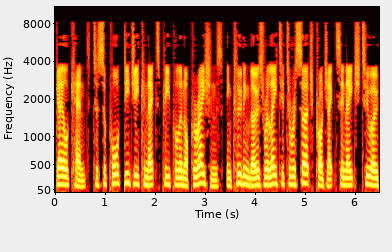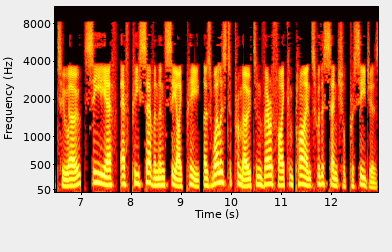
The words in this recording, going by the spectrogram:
Gail Kent to support DG Connect's people and operations, including those related to research projects in H2020, CEF, FP7 and CIP, as well as to promote and verify compliance with essential procedures.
